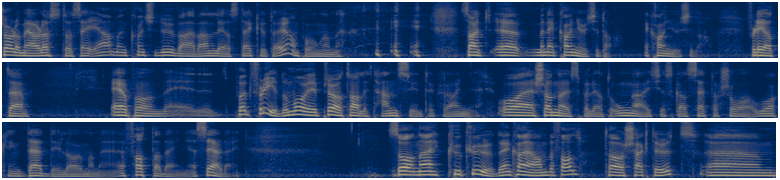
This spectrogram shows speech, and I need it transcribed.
sjøl om jeg har lyst til å si ja, men kan ikke du være vennlig og stikke ut øynene på ungene? Sant? Eh, Men jeg kan jo ikke da. Jeg kan jo ikke da. Fordi at eh, er jo på, på et fly, da må vi prøve å ta litt hensyn til hverandre. Og jeg skjønner jo selvfølgelig at unger ikke skal sitte og se Walking Dead i lag med meg. Jeg fatter den, jeg ser den. Så nei, QQ, den kan jeg anbefale. Ta og Sjekk det ut. Um,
